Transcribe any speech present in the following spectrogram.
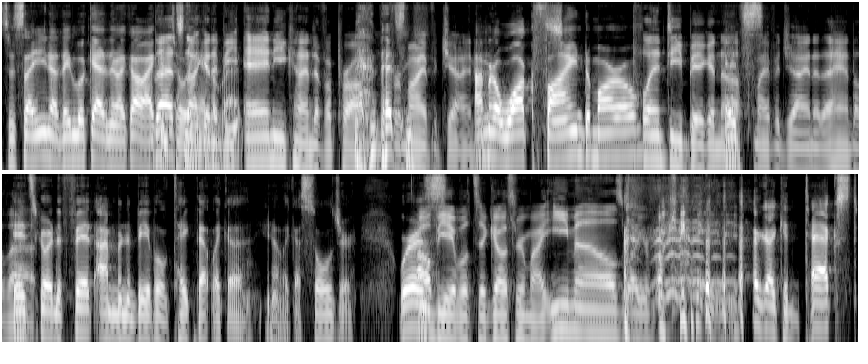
So it's like you know, they look at it and they're like, oh, I can That's totally not going to be any kind of a problem That's- for my vagina. I'm gonna walk fine tomorrow. plenty big enough It's- my vagina to handle that. It's going to fit. I'm going to be able to take that like a you know like a soldier. Whereas I'll be able to go through my emails while you're fucking. I can text.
